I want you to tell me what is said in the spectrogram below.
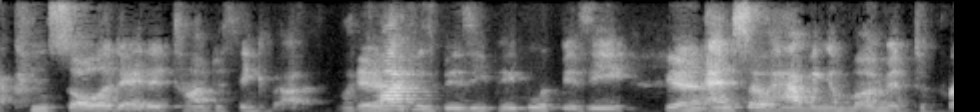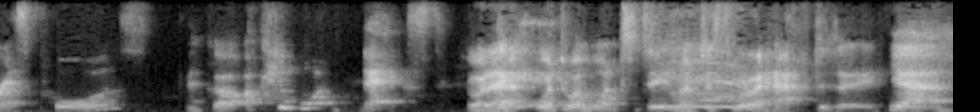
a consolidated time to think about it. Like Yeah. life is busy, people are busy, Yeah. and so having a moment to press pause and go, okay, what next? What, I, what do I want to do, not just what I have to do? Yeah,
